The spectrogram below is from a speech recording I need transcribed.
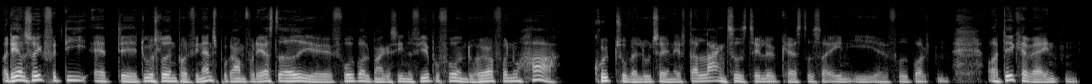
Og det er altså ikke fordi, at øh, du har slået ind på et finansprogram, for det er stadig øh, fodboldmagasinet 4 på foden, du hører, for nu har kryptovalutaen efter lang tids tilløb kastet sig ind i øh, fodbolden. Og det kan være enten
